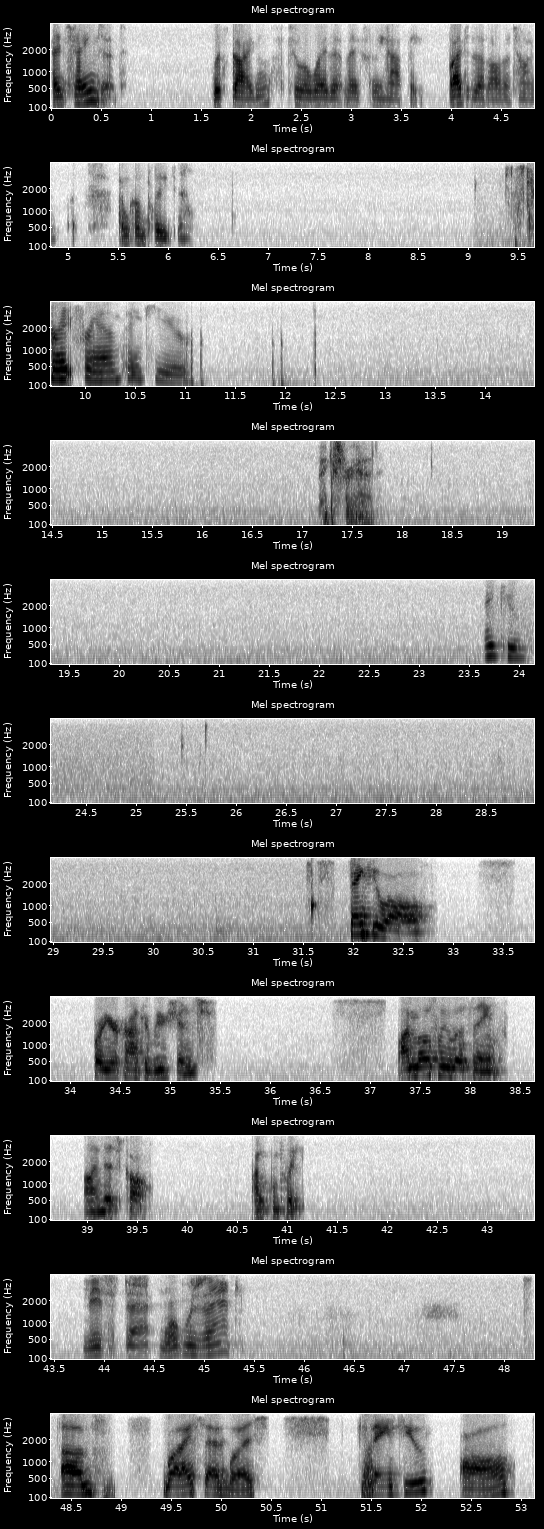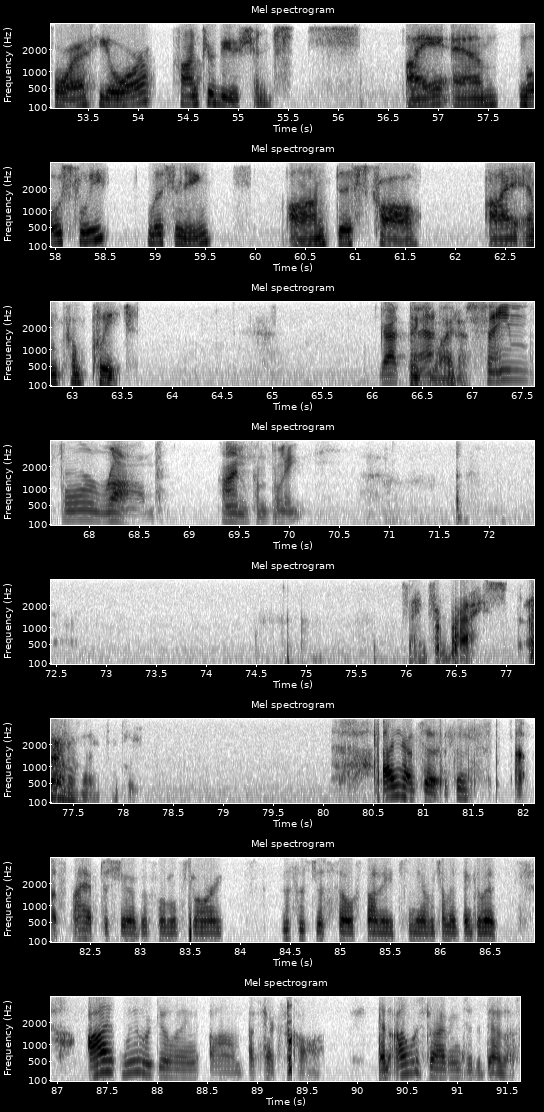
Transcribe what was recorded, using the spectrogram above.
and change it with guidance to a way that makes me happy. I do that all the time. I'm complete now. Great, Fran. Thank you. Thanks, Fred. Thank you. Thank you all for your contributions. I'm mostly listening on this call. I'm complete. Missed that. What was that? Um, what I said was, thank you all for your contributions. I am mostly listening on this call. I am complete. Got Thank that. you, Ida. Same for Rob. I'm complete. Same for Bryce. I'm complete. I have to since uh, I have to share this little story. This is just so funny to me every time I think of it. I we were doing um, a text call, and I was driving to the dentist,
